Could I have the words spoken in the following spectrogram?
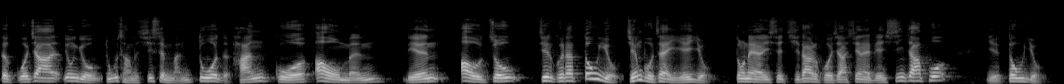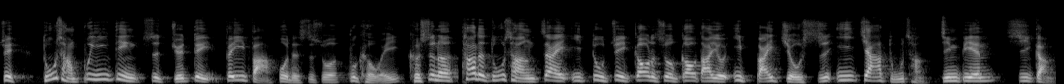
的国家拥有赌场的其实也蛮多的，韩国、澳门。连澳洲这些国家都有，柬埔寨也有，东南亚一些其他的国家现在连新加坡也都有，所以赌场不一定是绝对非法或者是说不可为。可是呢，它的赌场在一度最高的时候，高达有一百九十一家赌场，金边、西港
